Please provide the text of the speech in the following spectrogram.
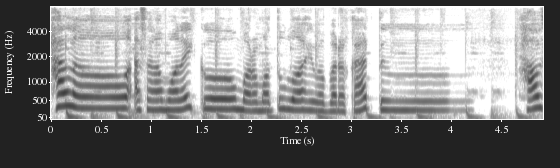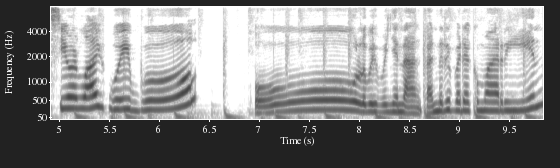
Halo, Assalamualaikum warahmatullahi wabarakatuh. How's your life, Bu Ibu? Oh, lebih menyenangkan daripada kemarin?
